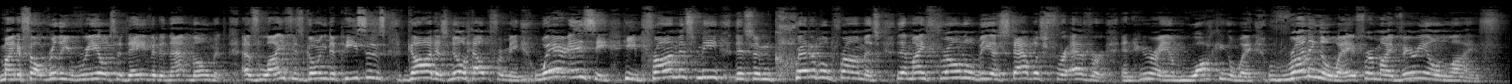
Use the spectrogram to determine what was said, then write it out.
Might have felt really real to David in that moment. As life is going to pieces, God is no help for me. Where is He? He promised me this incredible promise that my throne will be established forever. And here I am walking away, running away from my very own life,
